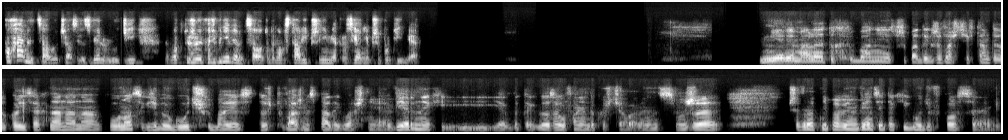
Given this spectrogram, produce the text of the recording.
kochany cały czas. Jest wielu ludzi, no, którzy choćby nie wiem co, to będą stali przy nim jak Rosjanie przy Putinie. Nie wiem, ale to chyba nie jest przypadek, że właśnie w tamtych okolicach na, na, na północy, gdzie był Głódź, chyba jest dość poważny spadek właśnie wiernych i, i jakby tego zaufania do kościoła, więc może przewrotnie powiem więcej takich Głódziów w Polsce i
